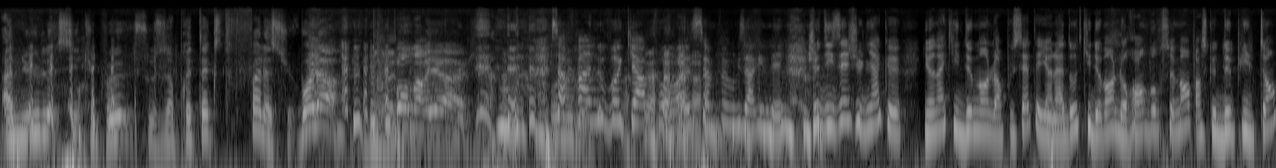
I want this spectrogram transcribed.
Annule si tu peux, sous un prétexte fallacieux. Voilà. Bon mariage. Ça fera un nouveau cas pour euh, ça peut vous arriver. Je disais, Julien, qu'il y en a qui demandent leur poussette et il y en a d'autres qui demandent le remboursement parce que depuis le temps,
